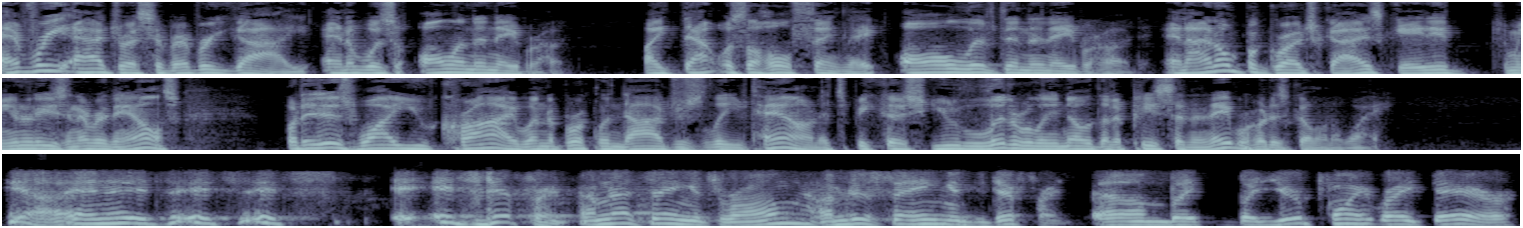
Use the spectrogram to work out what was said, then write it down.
every address of every guy, and it was all in the neighborhood. Like that was the whole thing. They all lived in the neighborhood. And I don't begrudge guys, gated communities and everything else. But it is why you cry when the Brooklyn Dodgers leave town. It's because you literally know that a piece of the neighborhood is going away. Yeah, and it's it's it's it's different. I'm not saying it's wrong. I'm just saying it's different. Um, but but your point right there,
